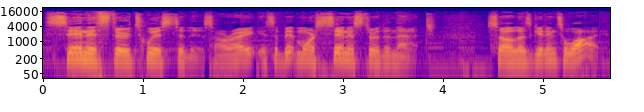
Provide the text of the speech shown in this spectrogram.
sinister twist to this, all right? It's a bit more sinister than that. So let's get into why.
